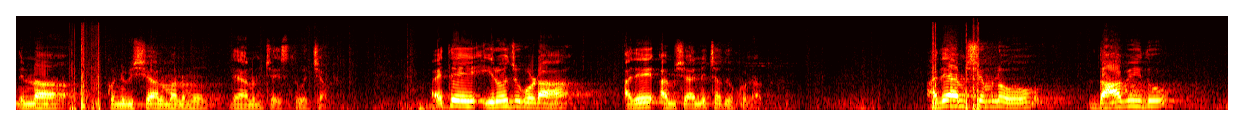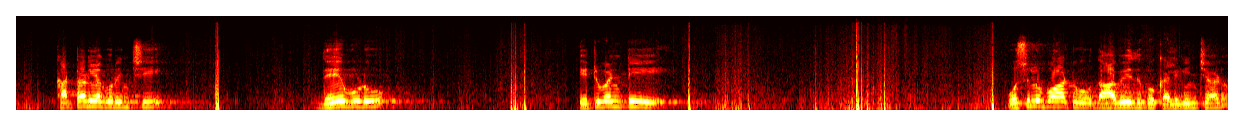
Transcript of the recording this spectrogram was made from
నిన్న కొన్ని విషయాలు మనము ధ్యానం చేస్తూ వచ్చాం. అయితే ఈరోజు కూడా అదే అంశాన్ని చదువుకున్నాం. అదే అంశంలో దావీదు కట్టడల గురించి దేవుడు ఎటువంటి ఉసులుబాటు దావీదుకు కలిగించాడు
